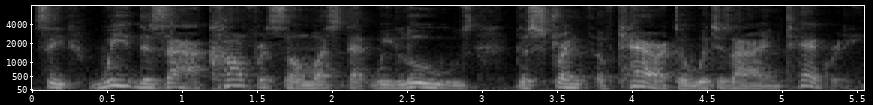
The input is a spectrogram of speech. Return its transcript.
See, we desire comfort so much that we lose the strength of character, which is our integrity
